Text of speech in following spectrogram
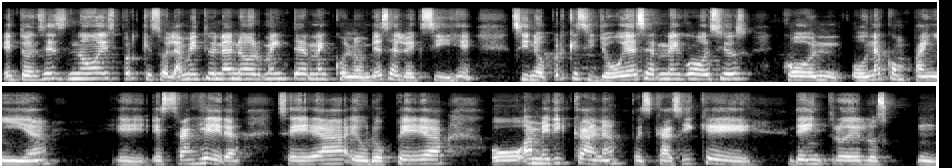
Entonces, no es porque solamente una norma interna en Colombia se lo exige, sino porque si yo voy a hacer negocios con una compañía eh, extranjera, sea europea o americana, pues casi que dentro de los mm,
